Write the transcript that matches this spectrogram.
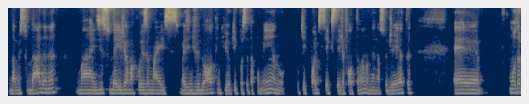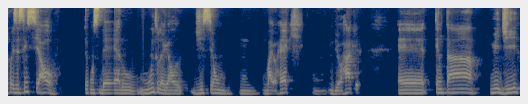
dar uma estudada, né? Mas isso daí já é uma coisa mais, mais individual, tem que ver o que, que você está comendo, o que pode ser que esteja faltando né, na sua dieta. É, uma outra coisa essencial que eu considero muito legal de ser um, um, um biohack, um, biohacker, é tentar medir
